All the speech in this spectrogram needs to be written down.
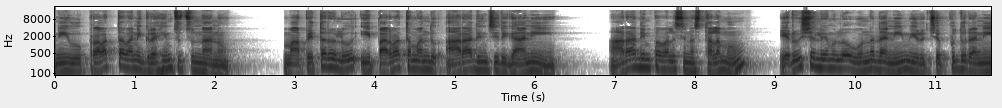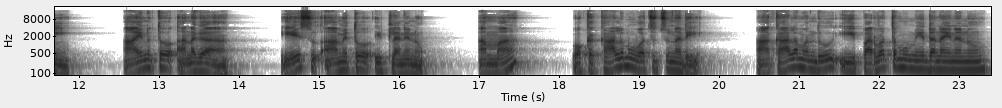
నీవు ప్రవక్తవని గ్రహించుచున్నాను. మా పితరులు ఈ పర్వతమందు ఆరాధించిరి గాని ఆరాధింపవలసిన స్థలము ఎరుషలేములో ఉన్నదని మీరు చెప్పుదురని ఆయనతో అనగా యేసు ఆమెతో ఇట్లనెను. అమ్మా ఒక కాలము వచ్చుచున్నది. ఆ కాలమందు ఈ పర్వతము మీదనైనను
